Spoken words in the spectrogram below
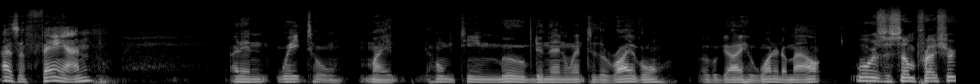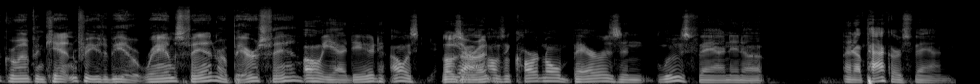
As a fan, I didn't wait till my home team moved and then went to the rival of a guy who wanted him out. Or was there some pressure growing up in Canton for you to be a Rams fan or a Bears fan? Oh yeah, dude. I was. Oh, is that yeah, right? I was a Cardinal, Bears, and Blues fan, and a and a Packers fan,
